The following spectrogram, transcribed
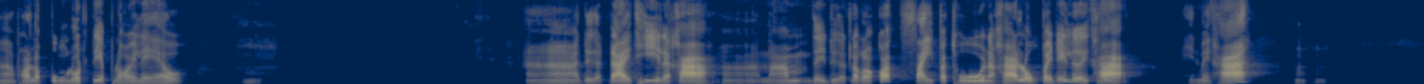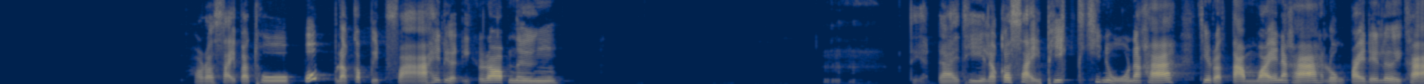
อ่าพอเราปรุงรสเรียบร้อยแล้วเดือดได้ที่แล้วค่ะน้ำได้เดือดแล้วเราก็ใส่ปลาทูนะคะ ลงไปได้เลยค่ะ เห็นไหมคะ พอเราใส่ปลาทูปุ๊บเราก็ปิดฝาให้เดือดอีกรอบหนึ่งเดือดได้ที่เราก็ใส่พริกขี้หนูนะคะ ที่เราตำไว้นะคะ ลงไปได้เลยค่ะ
